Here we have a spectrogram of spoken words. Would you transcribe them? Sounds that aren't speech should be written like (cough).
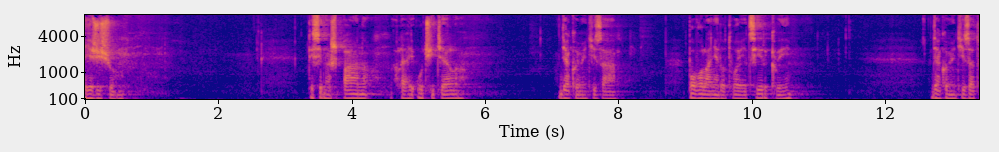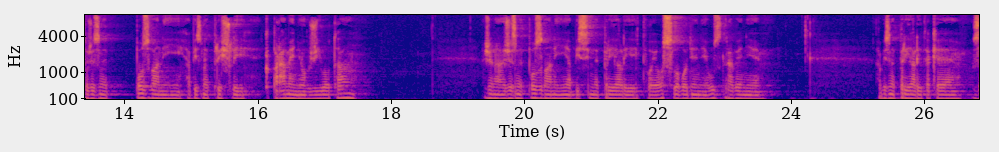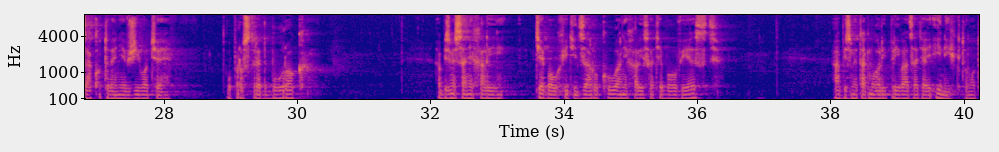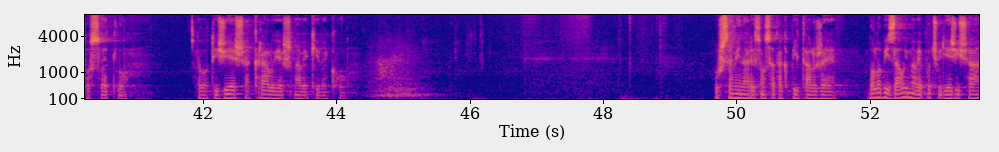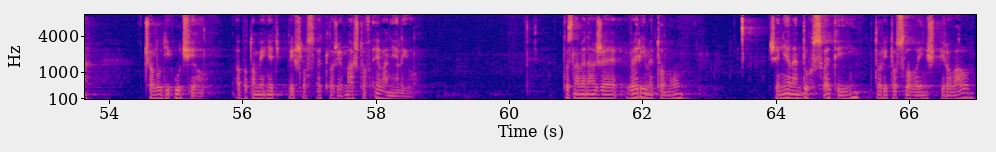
Ježišu, Ty si náš pán, ale aj učiteľ. Ďakujeme Ti za povolanie do Tvojej církvy. Ďakujeme Ti za to, že sme pozvaní, aby sme prišli k prameňu života, že, že sme pozvaní, aby sme prijali Tvoje oslobodenie, uzdravenie, aby sme prijali také zakotvenie v živote, uprostred búrok, aby sme sa nechali Tebou chytiť za ruku a nechali sa Tebou viesť, aby sme tak mohli privádzať aj iných k tomuto svetlu. Lebo Ty žiješ a kráľuješ na veky vekov. Už v seminári som sa tak pýtal, že bolo by zaujímavé počuť Ježiša, čo ľudí učil. A potom mi hneď prišlo svetlo, že máš to v Evangeliu. To znamená, že veríme tomu, že nielen Duch Svetý, ktorý to slovo inšpiroval,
